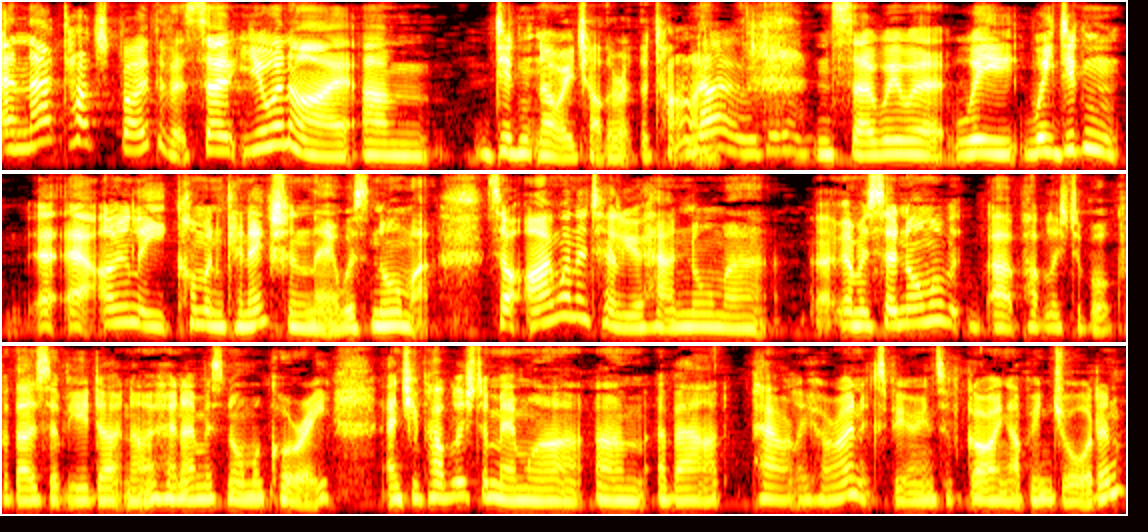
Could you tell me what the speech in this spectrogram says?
and that touched both of us. So you and I um, didn't know each other at the time. No, we didn't. And so we were we we didn't. Uh, our only common connection there was Norma. So I want to tell you how Norma. Uh, I mean, so Norma uh, published a book. For those of you who don't know, her name is Norma Khouri, and she published a memoir um, about apparently her own experience of growing up in Jordan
